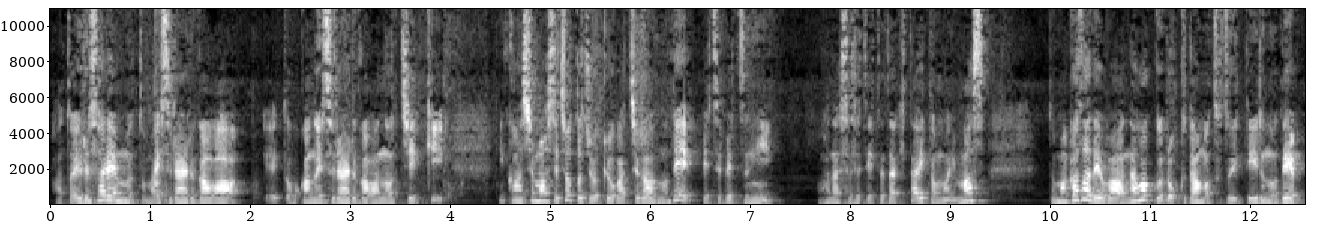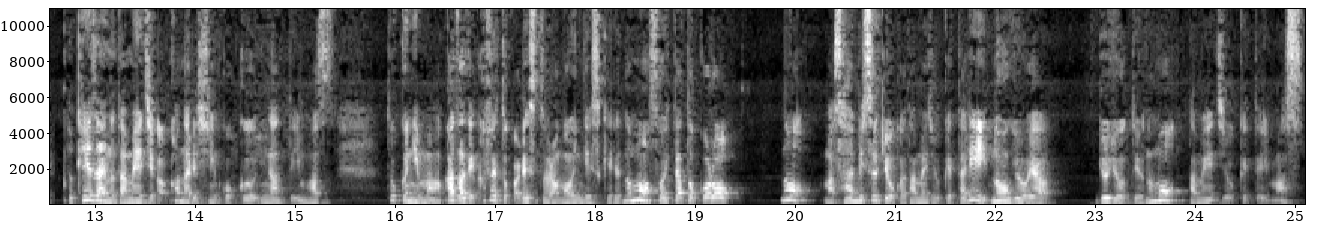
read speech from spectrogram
あとエルサレムと、まあ、イスラエル側、えっと、他のイスラエル側の地域に関しましてちょっと状況が違うので、別々にお話しさせていただきたいと思います。とまあ、ガザでは長くロックダウンが続いているので、経済のダメージがかなり深刻になっています。特にまあガザでカフェとかレストランが多いんですけれども、そういったところの、まあ、サービス業がダメージを受けたり、農業や漁業というのもダメージを受けています。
